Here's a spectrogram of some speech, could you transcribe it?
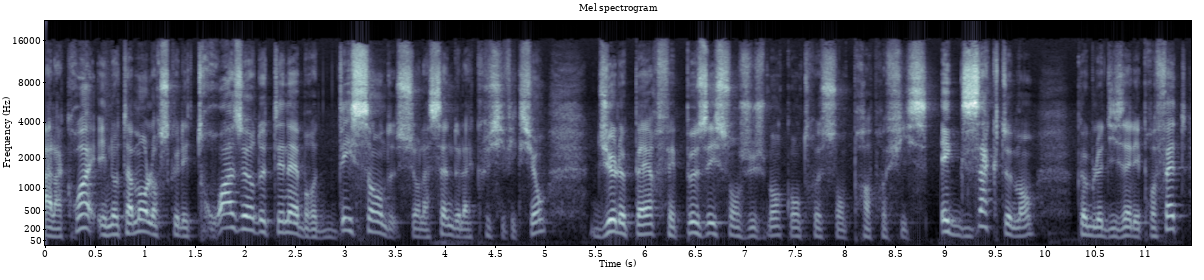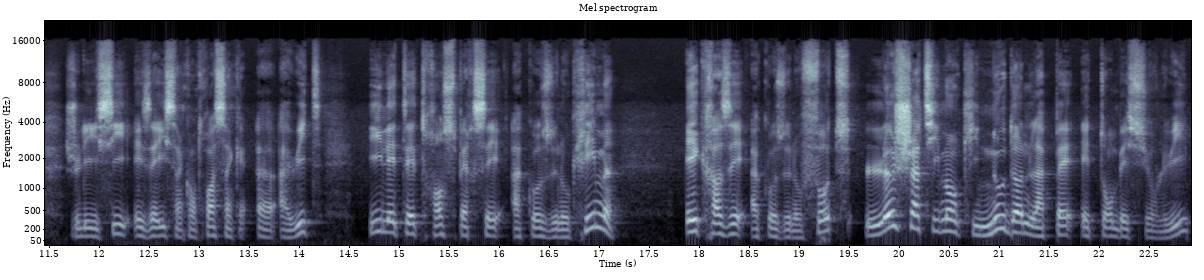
à la croix, et notamment lorsque les trois heures de ténèbres descendent sur la scène de la crucifixion, Dieu le Père fait peser son jugement contre son propre Fils, exactement comme le disaient les prophètes. Je lis ici Ésaïe 53, 5 euh, à 8 il était transpercé à cause de nos crimes, écrasé à cause de nos fautes, le châtiment qui nous donne la paix est tombé sur lui,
